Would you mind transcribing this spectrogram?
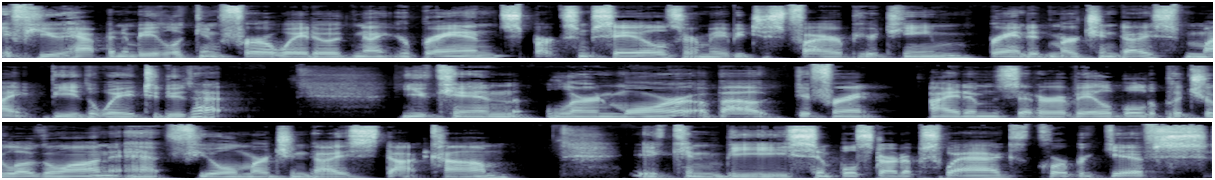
If you happen to be looking for a way to ignite your brand, spark some sales, or maybe just fire up your team, branded merchandise might be the way to do that. You can learn more about different items that are available to put your logo on at fuelmerchandise.com. It can be simple startup swag, corporate gifts,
